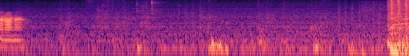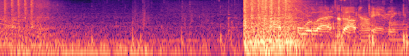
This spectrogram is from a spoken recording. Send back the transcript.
I don't know. Four last stop standing.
